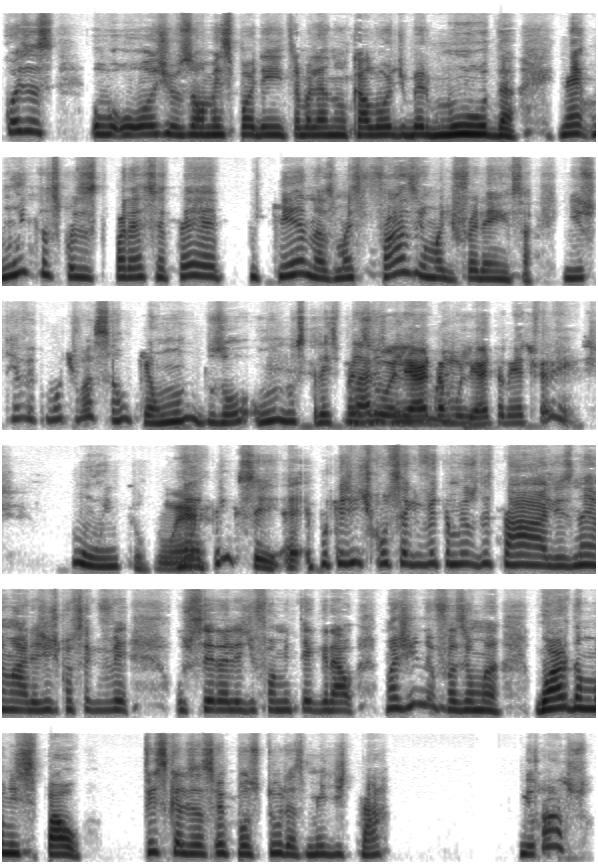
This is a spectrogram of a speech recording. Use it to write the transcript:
Coisas hoje os homens podem trabalhar no calor de bermuda, né? Muitas coisas que parecem até pequenas, mas fazem uma diferença. E isso tem a ver com motivação, que é um dos um dos três pilares. Mas o olhar da mulher também é diferente. Muito, não né? é? Né? Tem que ser. É, é porque a gente consegue ver também os detalhes, né, Mari? A gente consegue ver o ser ali de forma integral. Imagina eu fazer uma guarda municipal, fiscalização e posturas, meditar. E eu faço.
